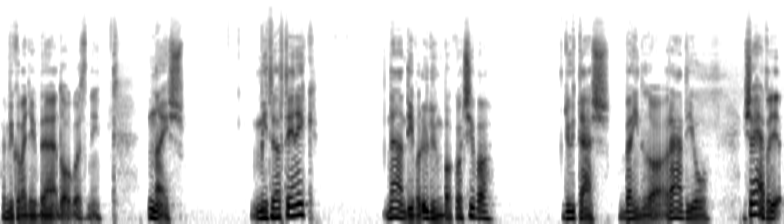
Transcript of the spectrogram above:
hogy mikor megyek be dolgozni. Na és, mi történik? Nándival ülünk be a kocsiba, gyújtás, beindul a rádió, és ahelyett, hogy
